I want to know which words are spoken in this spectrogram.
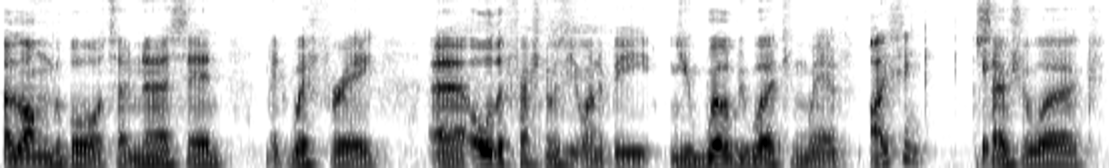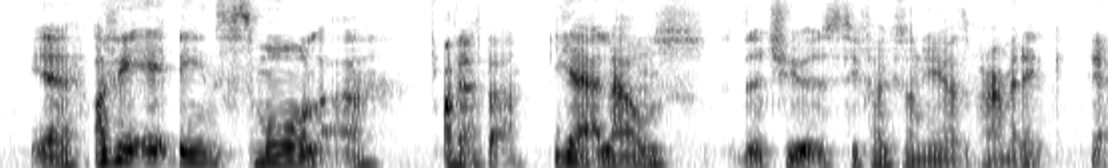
along the board. So nursing, midwifery, uh, all the professionals that you want to be. You will be working with I think. It, social work. yeah, I think it being smaller, I think that's better. yeah, allows the tutors to focus on you as a paramedic. Yeah.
